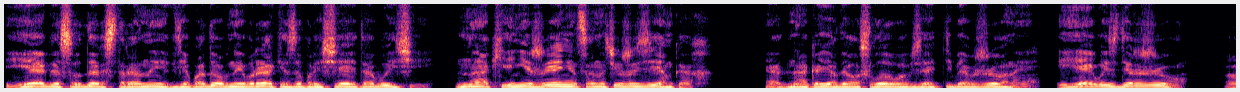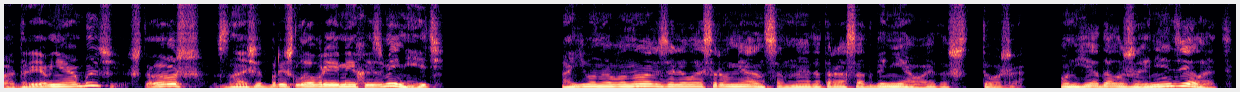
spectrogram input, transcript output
Я государь страны, где подобные браки запрещают обычай. Накхи не женятся на чужеземках. Однако я дал слово взять тебя в жены, и я его сдержу. А древние обычаи? Что ж, значит, пришло время их изменить. А Юна вновь залилась румянцем, на этот раз от гнева. Это что же, он ей одолжение делает?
